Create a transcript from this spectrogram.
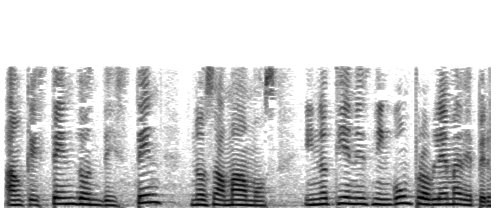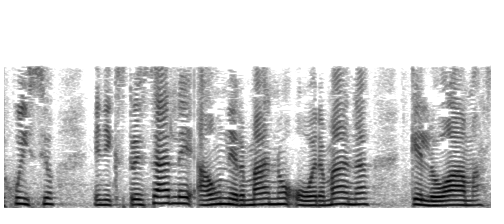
Aunque estén donde estén, nos amamos y no tienes ningún problema de perjuicio en expresarle a un hermano o hermana que lo amas.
